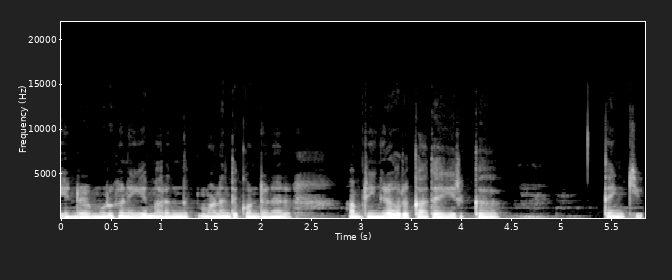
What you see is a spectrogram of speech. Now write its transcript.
என்ற முருகனையே மறந்து மணந்து கொண்டனர் அப்படிங்கிற ஒரு கதை இருக்குது தேங்க்யூ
